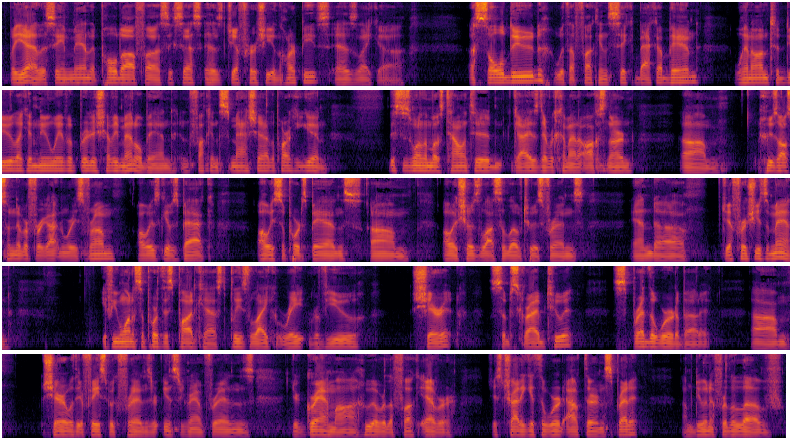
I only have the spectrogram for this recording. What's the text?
But yeah, the same man that pulled off uh, success as Jeff Hershey in the Heartbeats, as like uh, a soul dude with a fucking sick backup band, went on to do like a new wave of British heavy metal band and fucking smash it out of the park again. This is one of the most talented guys to ever come out of Oxnard, um, who's also never forgotten where he's from, always gives back, always supports bands, um, always shows lots of love to his friends. And uh, Jeff Hershey is a man. If you want to support this podcast, please like, rate, review, share it, subscribe to it, spread the word about it. Um, share it with your Facebook friends or Instagram friends, your grandma, whoever the fuck ever. Just try to get the word out there and spread it. I'm doing it for the love.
